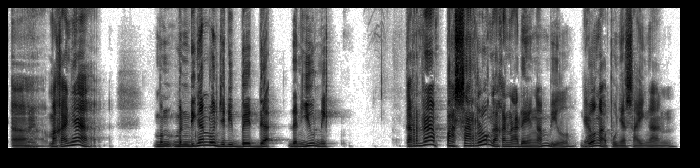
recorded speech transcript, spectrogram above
Eh, Right. makanya men- mendingan lo jadi beda dan unik karena pasar lo nggak akan ada yang ngambil Ya. gue nggak punya saingan.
